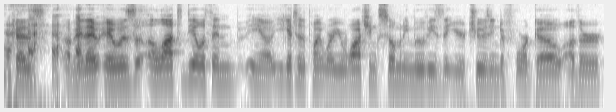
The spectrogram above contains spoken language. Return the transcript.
because I mean it, it was a lot to deal with, and you know you get to the point where you're watching so many movies that you're choosing to forego other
